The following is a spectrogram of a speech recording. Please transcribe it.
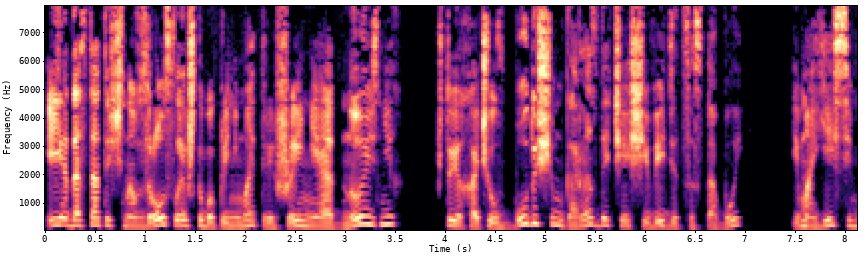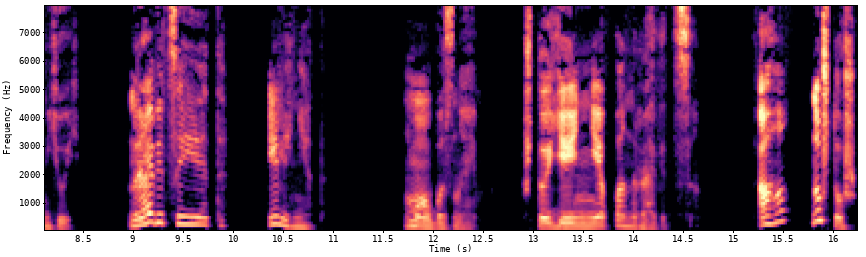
и я достаточно взрослая, чтобы принимать решение. Одно из них, что я хочу в будущем гораздо чаще видеться с тобой и моей семьей. Нравится ей это или нет? Мы оба знаем, что ей не понравится. Ага, ну что ж,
